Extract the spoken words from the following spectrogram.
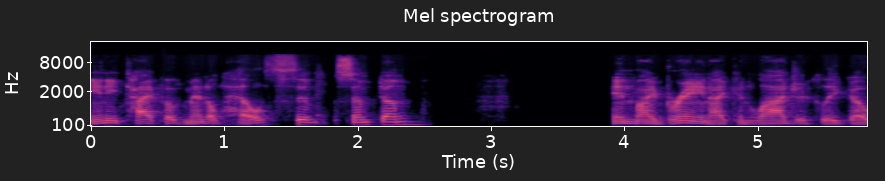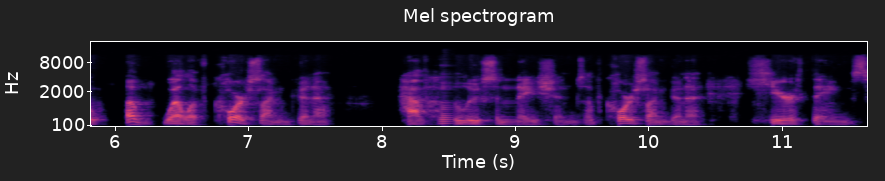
any type of mental health sim- symptom, in my brain, I can logically go, oh, well, of course I'm going to have hallucinations. Of course I'm going to hear things.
